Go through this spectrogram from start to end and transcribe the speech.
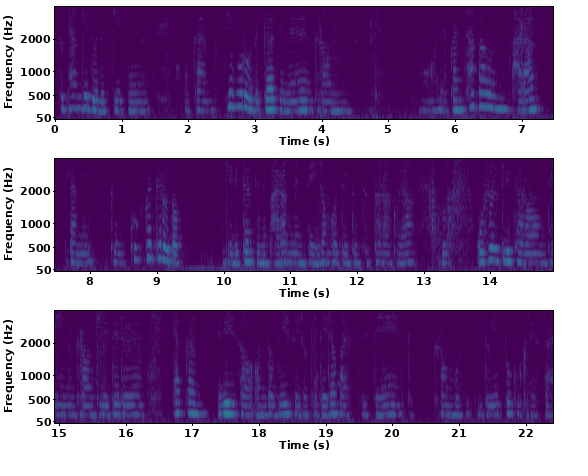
숲 향기도 느끼고 약간 피부로 느껴지는 그런 어, 약간 차가운 바람 그다음에 그 코끝으로 너 이렇게 느껴지는 바람 냄새 이런 것들도 좋더라고요. 또 오솔길처럼 돼 있는 그런 길들을 약간 위에서 언덕 위에서 이렇게 내려봤을 때 그, 그런 모습들도 예쁘고 그랬어요.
